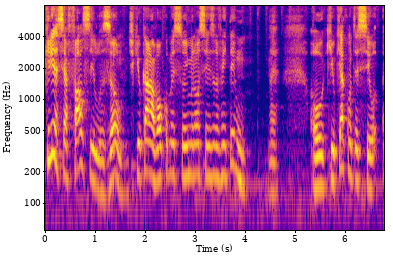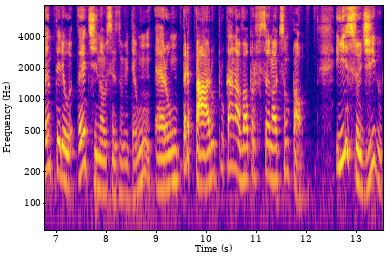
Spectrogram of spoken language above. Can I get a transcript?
cria-se a falsa ilusão de que o carnaval começou em 1991, né? Ou que o que aconteceu anterior, antes de 1991 era um preparo para o carnaval profissional de São Paulo. E isso eu digo,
